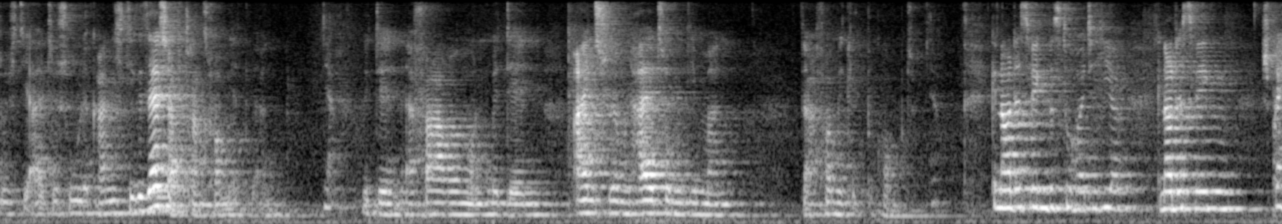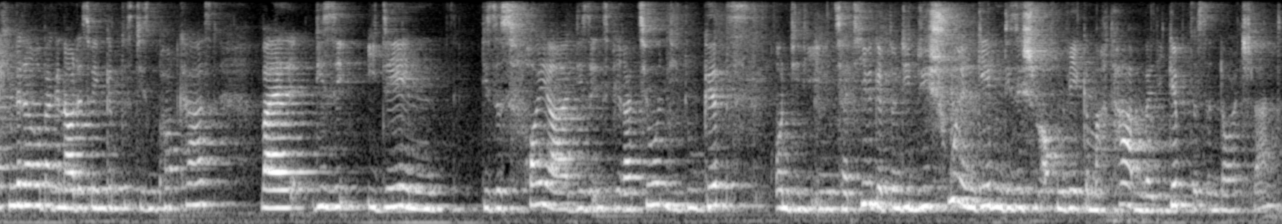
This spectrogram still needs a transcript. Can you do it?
durch die alte Schule kann nicht die Gesellschaft transformiert werden. Ja. Mit den Erfahrungen und mit den Einstellungen und Haltungen, die man da vermittelt bekommt. Ja. Genau deswegen bist du heute hier. Genau deswegen sprechen wir darüber. Genau deswegen gibt es diesen Podcast. Weil diese Ideen, dieses Feuer, diese Inspiration, die du gibst und die die Initiative gibt und die die Schulen geben, die sich schon auf den Weg gemacht haben, weil die gibt es in Deutschland,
